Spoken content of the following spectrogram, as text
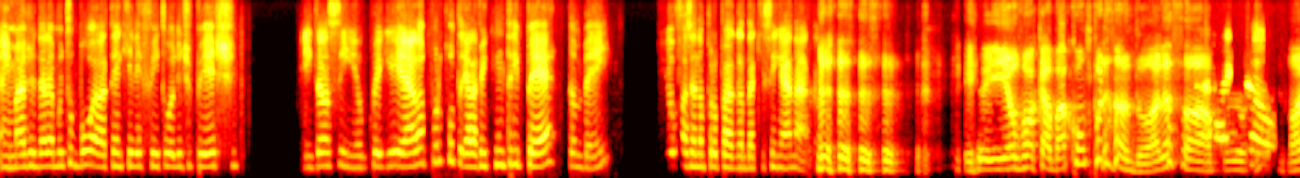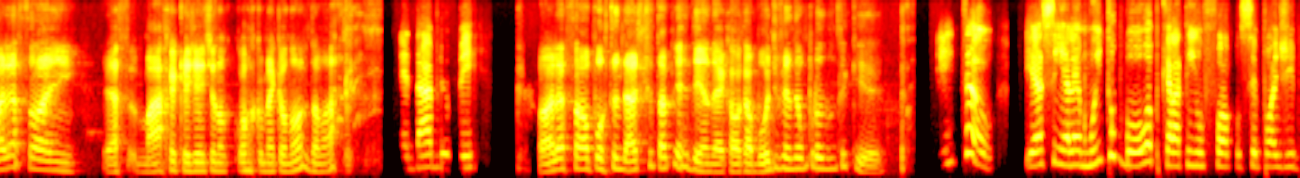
A imagem dela é muito boa, ela tem aquele efeito olho de peixe. Então, assim, eu peguei ela por. Ela vem com tripé também. Eu fazendo propaganda aqui sem ganhar nada. e eu vou acabar comprando, olha só. Ah, então. Olha só, hein? Essa marca que a gente não. Como é que é o nome da marca? É WB. Olha só a oportunidade que você tá perdendo, é que ela acabou de vender um produto aqui. Então, e assim, ela é muito boa, porque ela tem o foco, você pode.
